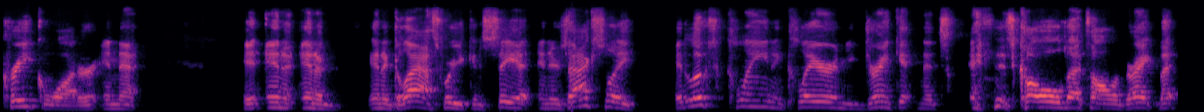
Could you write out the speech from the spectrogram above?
creek water in that in, in a in a in a glass where you can see it. And there's actually it looks clean and clear, and you drink it, and it's and it's cold. That's all great, but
